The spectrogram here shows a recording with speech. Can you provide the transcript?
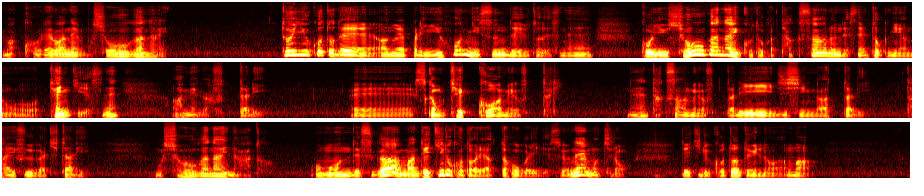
まあこれはねもうしょうがない。ということであのやっぱり日本に住んでいるとですねこういうしょうがないことがたくさんあるんですね。特にあの天気ですね。雨が降ったり、えー、しかも結構雨が降ったり、ね、たくさん雨が降ったり地震があったり台風が来たりもうしょうがないなと思うんですが、まあ、できることはやった方がいいですよね。もちろん。できることというのはまあ、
